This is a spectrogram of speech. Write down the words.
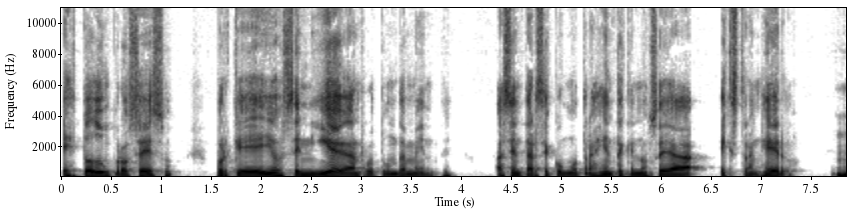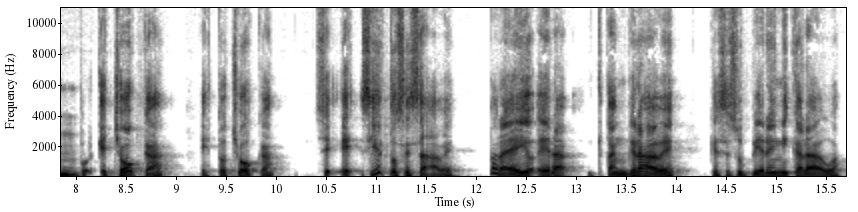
es todo un proceso porque ellos se niegan rotundamente a sentarse con otra gente que no sea extranjero. Porque choca, esto choca. Eh, si, esto se sabe, para ellos era tan grave que se supiera en Nicaragua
